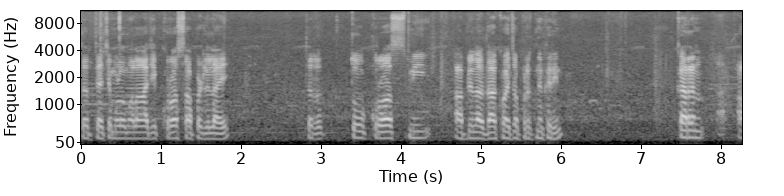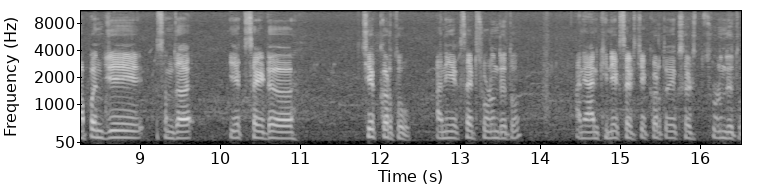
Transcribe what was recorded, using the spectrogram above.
तर त्याच्यामुळं मला आज एक क्रॉस सापडलेला आहे. तर तो क्रॉस मी आपल्याला दाखवायचा प्रयत्न करीन. कारण आपण जे समजा एक साईड चेक करतो आणि एक साईड सोडून देतो आणि आणखीन एक साईड चेक करतो एक साईड सोडून देतो.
